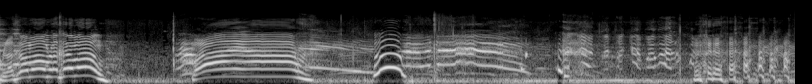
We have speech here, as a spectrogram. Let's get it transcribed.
Belakang bang, belakang bang. Baik. Woo.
